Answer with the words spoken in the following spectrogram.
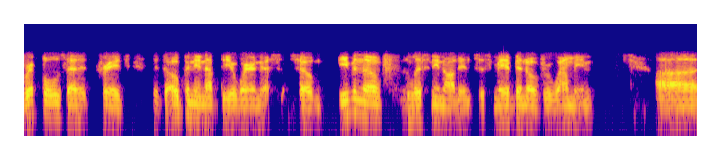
ripples that it creates, it's opening up the awareness. So even though for the listening audience this may have been overwhelming, uh,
